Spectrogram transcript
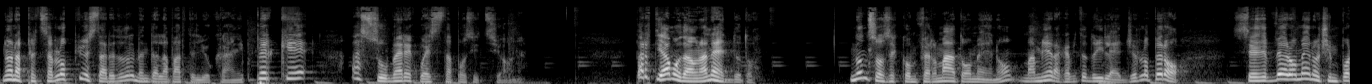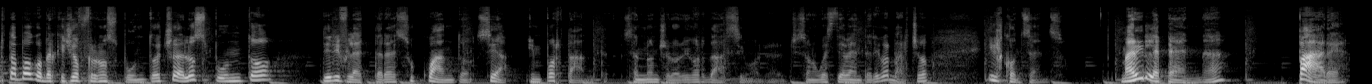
non apprezzarlo più e stare totalmente dalla parte degli ucraini. Perché assumere questa posizione? Partiamo da un aneddoto. Non so se è confermato o meno, ma mi era capitato di leggerlo, però se è vero o meno ci importa poco perché ci offre uno spunto, e cioè lo spunto di riflettere su quanto sia importante, se non ce lo ricordassimo, cioè ci sono questi eventi a ricordarcelo, il consenso. Marine Le Pen pare,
